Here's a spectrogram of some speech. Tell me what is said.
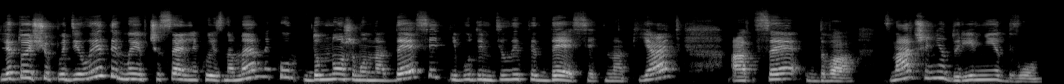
Для того, щоб поділити, ми в чисельнику і знаменнику домножимо на 10 і будемо ділити 10 на 5, а це 2. Значення дорівнює 2.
